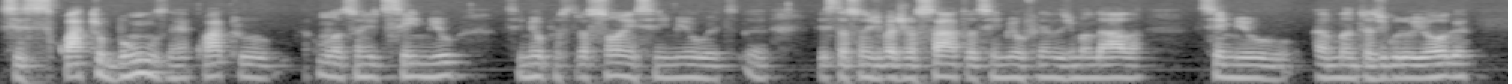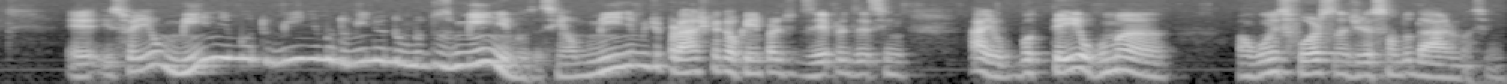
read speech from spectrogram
esses quatro booms, né, quatro acumulações de 100 mil, 100 mil prostrações, 100 mil uh, estações de Vajrasattva, 100 mil ofrendas de mandala, 100 mil uh, mantras de Guru Yoga. É, isso aí é o mínimo do dos mínimos, assim, é o mínimo de prática que alguém pode dizer para dizer assim, ah, eu botei alguma algum esforço na direção do Dharma, assim.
